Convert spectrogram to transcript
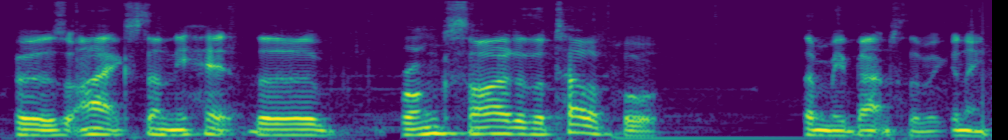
because I accidentally hit the wrong side of the teleport. Sent me back to the beginning.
